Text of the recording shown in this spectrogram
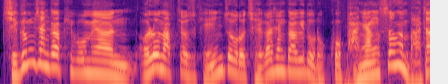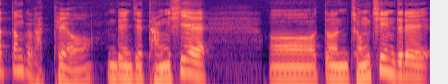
지금 생각해 보면 언론학자로서 개인적으로 제가 생각해도 그렇고 방향성은 맞았던 것 같아요. 근데 이제 당시에 어, 어떤 정치인들의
